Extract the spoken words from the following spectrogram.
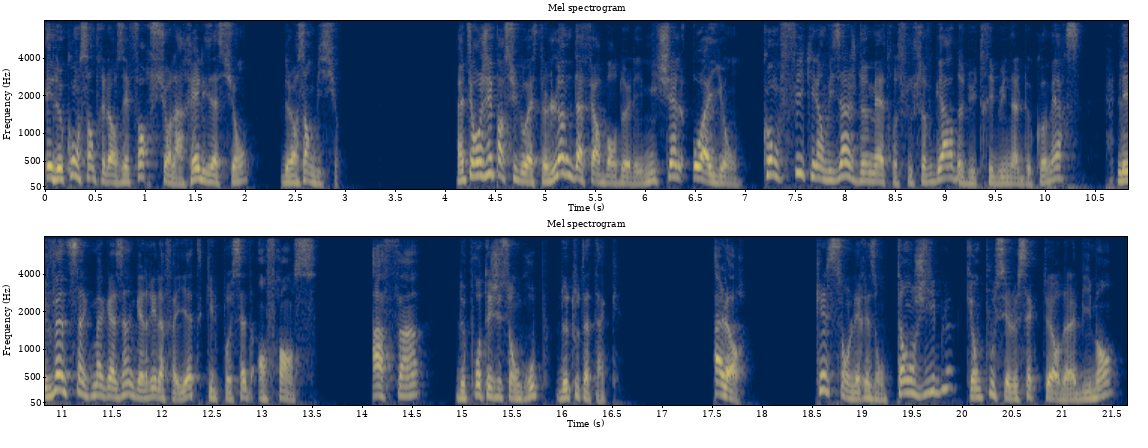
et de concentrer leurs efforts sur la réalisation de leurs ambitions. Interrogé par Sud-Ouest, l'homme d'affaires bordelais Michel Ohaillon confie qu'il envisage de mettre sous sauvegarde du tribunal de commerce les 25 magasins Galeries Lafayette qu'il possède en France, afin de protéger son groupe de toute attaque. Alors, quelles sont les raisons tangibles qui ont poussé le secteur de l'habillement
